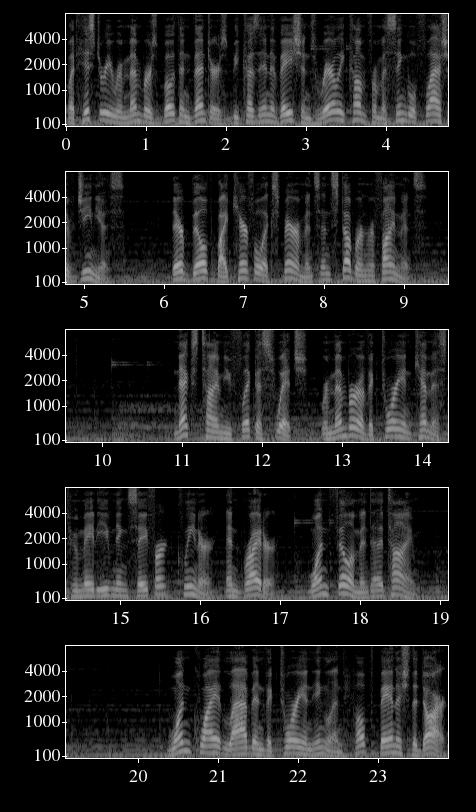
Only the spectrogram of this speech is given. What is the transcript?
but history remembers both inventors because innovations rarely come from a single flash of genius. They're built by careful experiments and stubborn refinements. Next time you flick a switch, remember a Victorian chemist who made evening safer, cleaner, and brighter, one filament at a time. One quiet lab in Victorian England helped banish the dark,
